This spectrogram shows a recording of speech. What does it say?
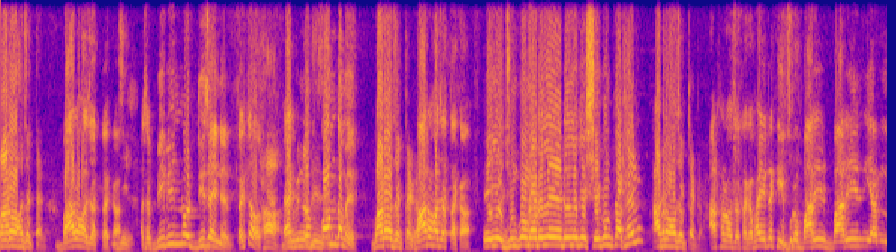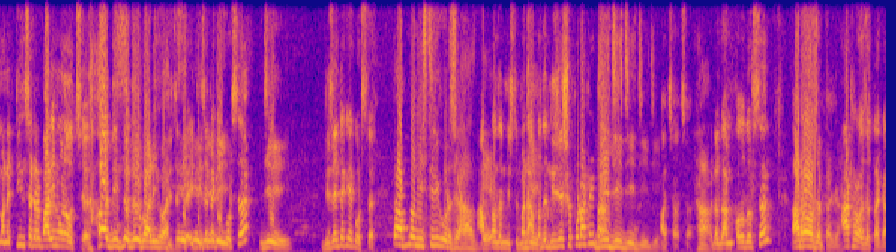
বারো হাজার টাকা। বারো হাজার টাকা। আচ্ছা বিভিন্ন ডিজাইনের তাই তো? হ্যাঁ, বিভিন্ন একদম কম দামে। বারো হাজার টাকা। বারো হাজার টাকা। এই ঝুমকো মডেলের এটা হলো সেগুন কাঠের আঠারো হাজার টাকা। আঠারো হাজার টাকা। ভাই এটা কি পুরো বাড়ির বাড়ির মানে তিন সেটের বাড়ি মনে হচ্ছে? হ্যাঁ ডিসেন্টের বাড়ি ভাই। এই ডিজাইনটা কে করছে? জি। ডিজাইনটা কে করছে? আপনার মিস্ত্রি করেছে আপনাদের মিস্ত্রি মানে। আপনাদের নিজস্ব প্রোডাক্ট জি জি জি জি জি। আচ্ছা আচ্ছা। হ্যাঁ। এটা দাম কত ধরছেন? আঠারো হাজার টাকা। আঠারো হাজার টাকা।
